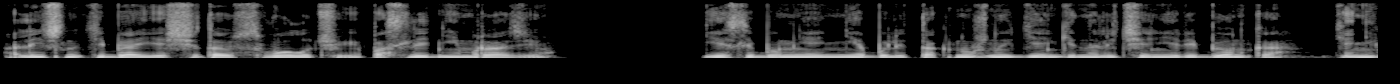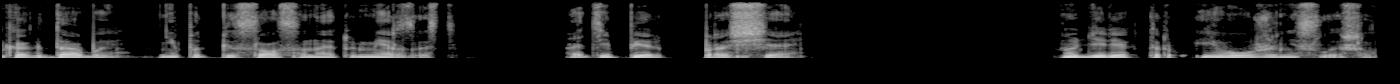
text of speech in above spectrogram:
А лично тебя я считаю сволочью и последней мразью. Если бы мне не были так нужны деньги на лечение ребенка, я никогда бы не подписался на эту мерзость. А теперь прощай. Но директор его уже не слышал.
